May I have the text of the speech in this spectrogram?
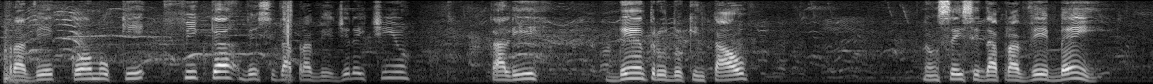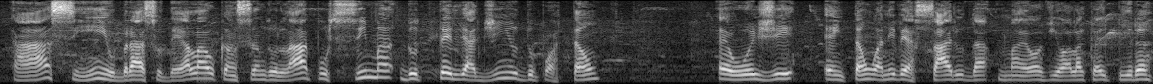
para ver como que fica, ver se dá para ver direitinho. Tá ali dentro do quintal. Não sei se dá para ver bem. Ah, sim, o braço dela alcançando lá por cima do telhadinho do portão. É hoje, então, o aniversário da maior viola caipira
